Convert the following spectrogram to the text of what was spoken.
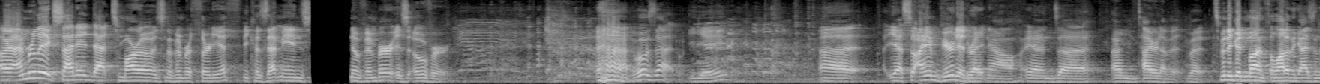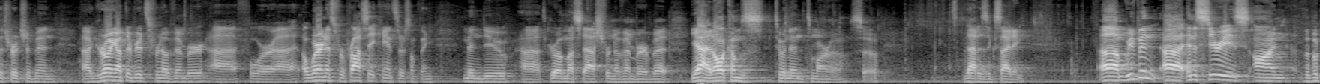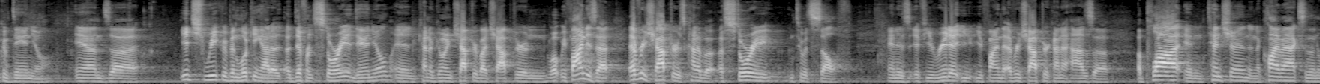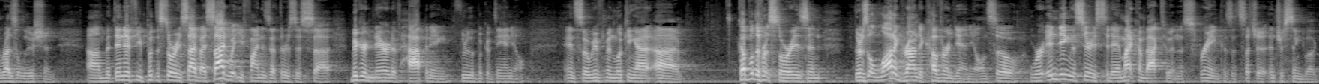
All right, I'm really excited that tomorrow is November 30th because that means November is over. what was that? Yay? Uh, yeah, so I am bearded right now, and uh, I'm tired of it. But it's been a good month. A lot of the guys in the church have been uh, growing out their beards for November uh, for uh, awareness for prostate cancer, something men do uh, to grow a mustache for November. But yeah, it all comes to an end tomorrow. So that is exciting. Um, we've been uh, in a series on the book of Daniel, and uh, each week we've been looking at a, a, different story in Daniel and kind of going chapter by chapter. And what we find is that every chapter is kind of a, a story unto itself. And is, if you read it, you, you find that every chapter kind of has a, a plot and tension and a climax and then a resolution. Um, but then if you put the stories side by side, what you find is that there's this uh, bigger narrative happening through the book of Daniel. And so we've been looking at uh, a couple different stories, and there's a lot of ground to cover in Daniel. And so we're ending the series today. I might come back to it in the spring because it's such an interesting book.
